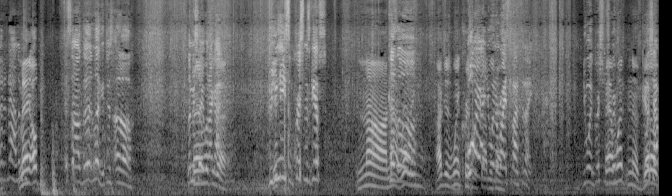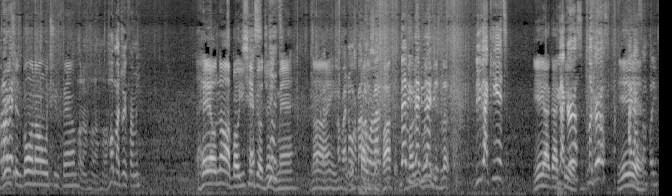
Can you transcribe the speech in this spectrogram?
Let it down. Let Man, me, open. It's all good. Look, it just uh. Let me Man, show you what, I you got. Do you need some Christmas gifts? Nah, not uh, really. I just went Christmas. Boy, are you in the right spot tonight? You want Christmas Fam, what in the went ghetto Grinch is going on with you, fam? Hold on, hold on, hold on. Hold my drink for me. Hell no, bro. You keep your drink, nuts. man. Nah, I ain't. All right, don't worry about it, don't worry some about it. vodka. Baby, Bro, baby, really baby. Just look. Do you got kids? Yeah, I got You got kids. girls? Little girls? Yeah. I got something for you.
